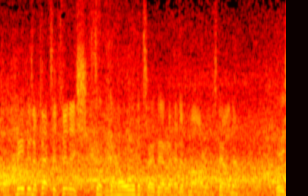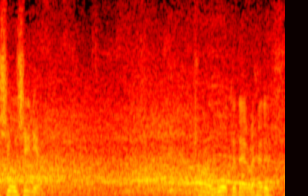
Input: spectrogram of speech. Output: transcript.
Oh, needed a better finish. Didn't get hold of it. So they're ahead of Mahrez. Now then, here's Jorginho. Kyle Walker there ahead of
